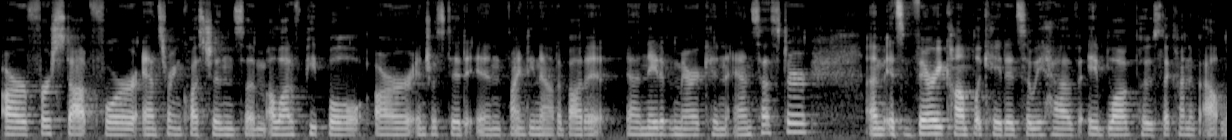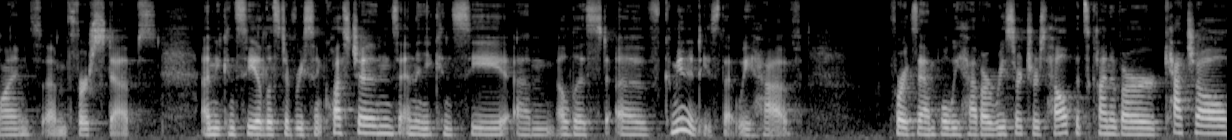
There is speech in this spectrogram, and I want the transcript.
our first stop for answering questions. Um, a lot of people are interested in finding out about it, a Native American ancestor. Um, it's very complicated, so we have a blog post that kind of outlines um, first steps. Um, you can see a list of recent questions, and then you can see um, a list of communities that we have. For example, we have our researchers help. It's kind of our catch-all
